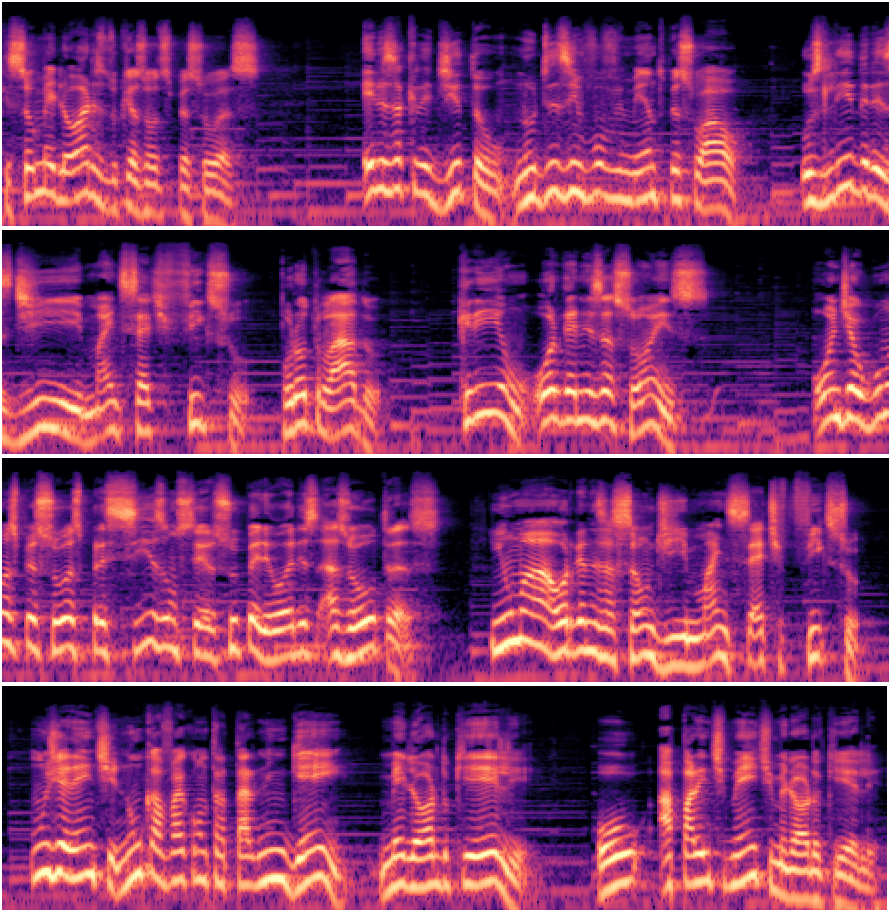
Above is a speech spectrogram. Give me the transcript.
que são melhores do que as outras pessoas. Eles acreditam no desenvolvimento pessoal. Os líderes de mindset fixo, por outro lado, criam organizações onde algumas pessoas precisam ser superiores às outras. Em uma organização de mindset fixo, um gerente nunca vai contratar ninguém melhor do que ele ou aparentemente melhor do que ele.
